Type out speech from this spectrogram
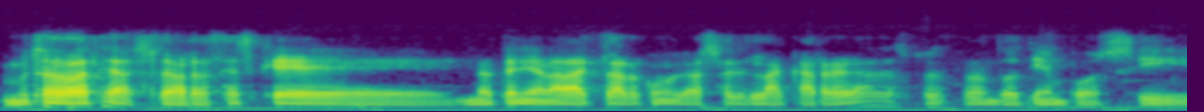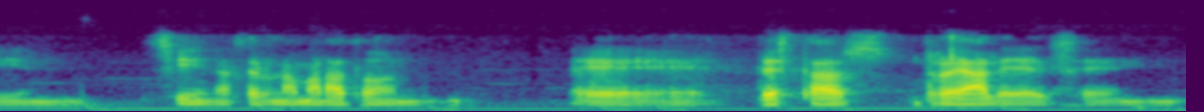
Muchas gracias. La verdad es que no tenía nada claro cómo iba a salir la carrera después de tanto tiempo sin, sin hacer una maratón eh, de estas reales en,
